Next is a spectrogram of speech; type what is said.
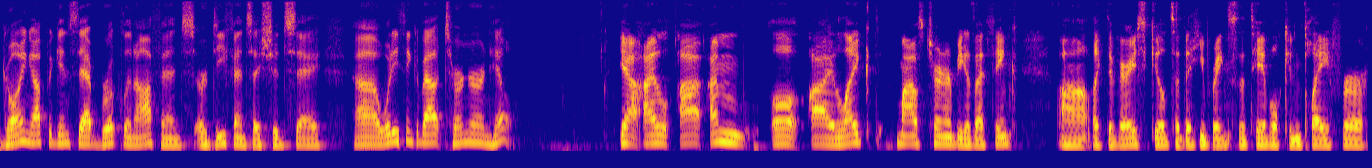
going up against that Brooklyn offense, or defense, I should say. Uh, what do you think about Turner and Hill? Yeah, I, I am uh, I liked Miles Turner because I think uh, like the very skill set that he brings to the table can play for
